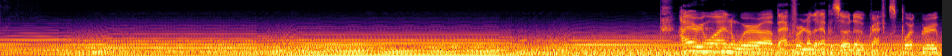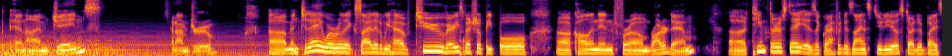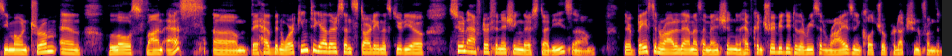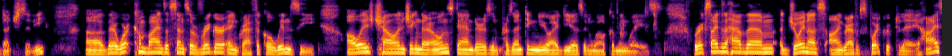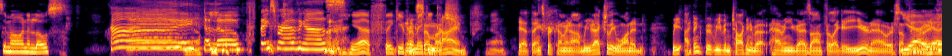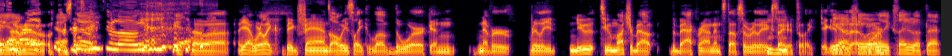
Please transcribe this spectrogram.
back for another episode of Graphic Support Group, and I'm James. And I'm Drew. Um, and today we're really excited. We have two very special people uh, calling in from Rotterdam. Uh, Team Thursday is a graphic design studio started by Simone Trum and Loes van Esch. Um, they have been working together since starting the studio soon after finishing their studies. Um, they're based in Rotterdam, as I mentioned, and have contributed to the recent rise in cultural production from the Dutch city. Uh, their work combines a sense of rigor and graphical whimsy, always challenging their own standards and presenting new ideas in welcoming ways. We're excited to have them join us on Graphic Support Group today. Hi, Simone and Loes. Hi. Yeah. Hello. Thanks for having us. yes, thank you for Thanks so making much. time. Yeah. Yeah, thanks for coming on. We've actually wanted we I think that we've been talking about having you guys on for like a year now or something, Yeah, right? yeah, I yeah. don't know. Yeah. It's been too long. Yeah. So uh yeah, we're like big fans, always like loved the work and never really knew too much about the background and stuff. So really Mhm. excited to like dig into that. yeah, that so more. we're really excited about that.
